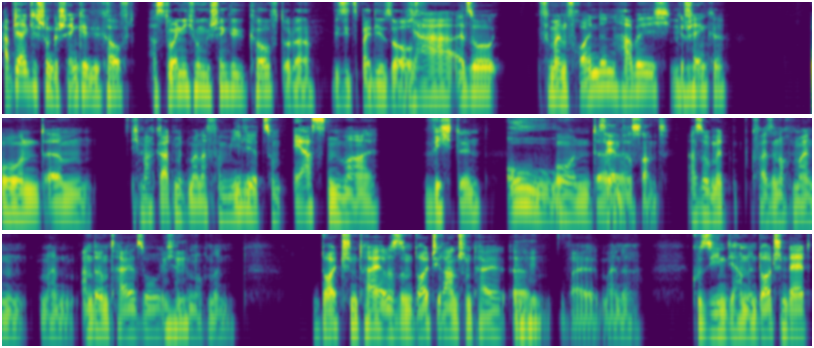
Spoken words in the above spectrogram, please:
Habt ihr eigentlich schon Geschenke gekauft? hast du eigentlich schon Geschenke gekauft oder wie sieht's bei dir so aus? Ja, also für meine Freundin habe ich Mhm. Geschenke. Und ähm, ich mache gerade mit meiner Familie zum ersten Mal Wichteln. Oh, Und sehr äh, interessant. Also mit quasi noch meinen, meinen anderen Teil so. Ich Mhm. habe noch einen deutschen Teil, also einen deutsch-iranischen Teil, Mhm. ähm, weil meine Cousinen, die haben einen deutschen Dad.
